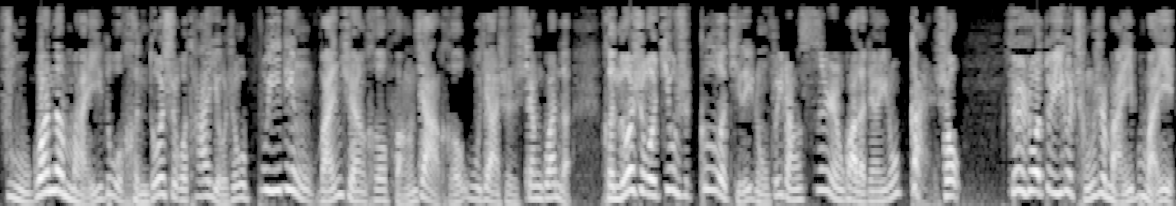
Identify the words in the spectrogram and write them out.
主观的满意度，很多时候它有时候不一定完全和房价和物价是相关的，很多时候就是个体的一种非常私人化的这样一种感受。所以说，对一个城市满意不满意，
